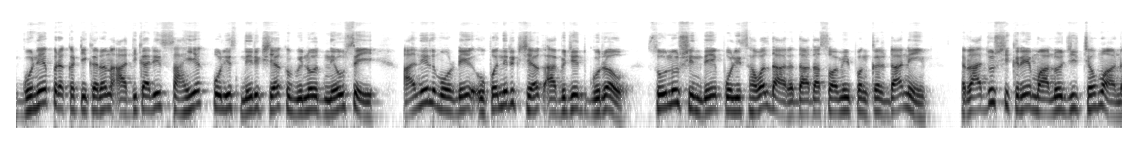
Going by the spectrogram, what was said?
गुन्हे प्रकटीकरण अधिकारी सहाय्यक पोलीस निरीक्षक विनोद नेवसे अनिल मोर्डे उपनिरीक्षक अभिजित गुरव सोनू शिंदे पोलीस हवालदार दादास्वामी पंकज डाने राजू शिकरे मालोजी चव्हाण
